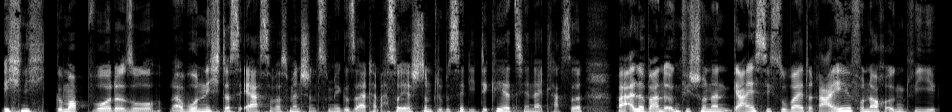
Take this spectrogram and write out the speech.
ich nicht gemobbt wurde, so, oder wo nicht das erste, was Menschen zu mir gesagt haben, ach so, ja stimmt, du bist ja die Dicke jetzt hier in der Klasse, weil alle waren irgendwie schon dann geistig so weit reif und auch irgendwie,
